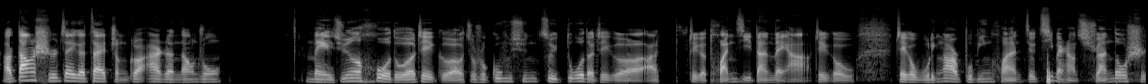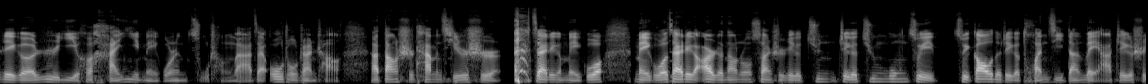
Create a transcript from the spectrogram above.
啊。当时这个在整个二战当中。美军获得这个就是功勋最多的这个啊，这个团级单位啊，这个这个五零二步兵团就基本上全都是这个日裔和韩裔美国人组成的啊，在欧洲战场啊，当时他们其实是在这个美国，美国在这个二战当中算是这个军这个军功最最高的这个团级单位啊，这个是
